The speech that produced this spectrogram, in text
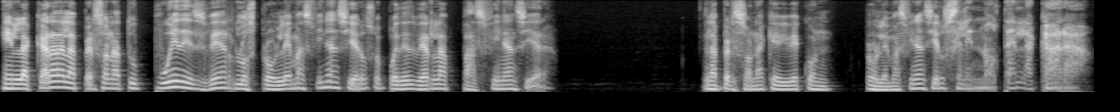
en la cara de la persona tú puedes ver los problemas financieros o puedes ver la paz financiera. La persona que vive con problemas financieros se le nota en la cara.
